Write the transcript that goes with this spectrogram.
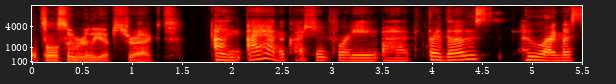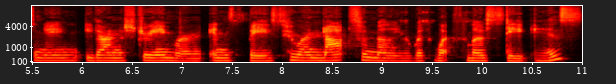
it's also really abstract. Um, I have a question for you. Uh, for those who are listening, either on the stream or in space, who are not familiar with what flow state is,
